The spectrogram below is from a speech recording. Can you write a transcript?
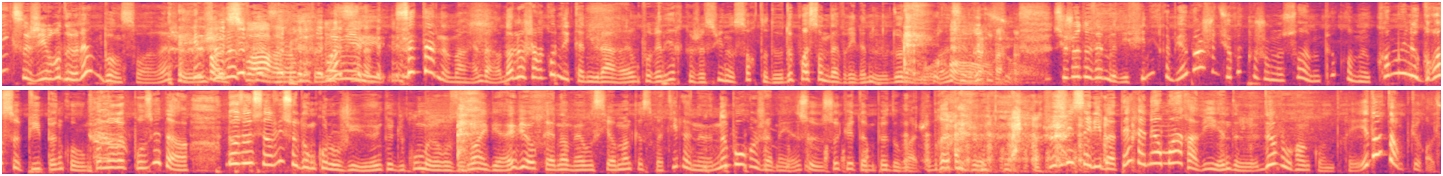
Alix Giraud-Delin, bonsoir. hein. Je, je Bonsoir. me présente. Moi, Bonne c'est- Dans- le jargon des canulars, hein, on pourrait dire que je suis une sorte de, poisson d'avril, hein, de, de l'amour. hein. Si, si je devais me définir, eh bien, ben, je dirais que je me sens un peu comme, une grosse pipe qu'on aurait posée dans, un service d'oncologie. que du coup, malheureusement, eh bien, eh bien aucun homme, aussi amant que soit-il, ne, ne bourre jamais. ce, qui est un peu dommage. Bref, je, je suis célibataire et néanmoins ravie de, vous rencontrer. Et d'autant plus ravie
